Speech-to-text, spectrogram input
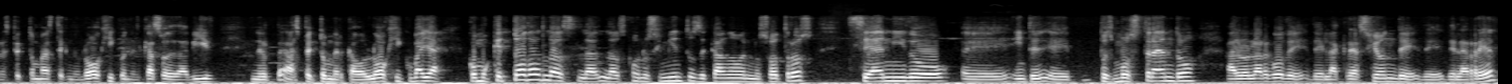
aspecto más tecnológico, en el caso de David, en el aspecto mercadológico, vaya, como que todos los, los, conocimientos de cada uno de nosotros se han ido eh, eh, pues mostrando a lo largo de, la creación de, de, de, la red.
